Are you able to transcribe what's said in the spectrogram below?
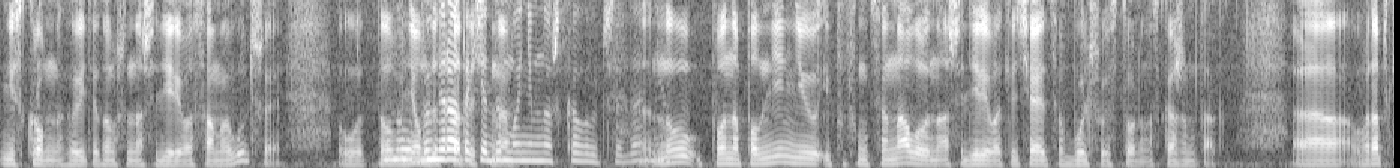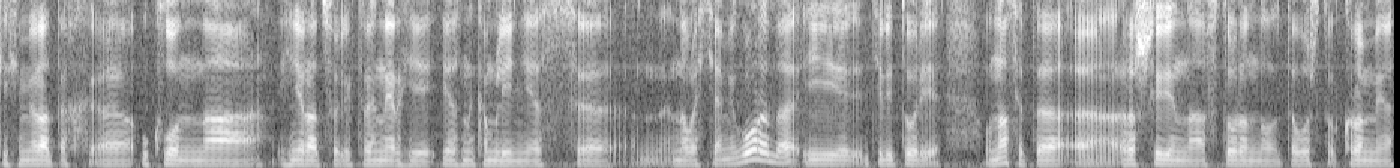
нескромно говорить о том, что наше дерево самое лучшее, вот, но ну, в нем в Эмиратах, достаточно... я думаю, немножко лучше, да? Э, Нет? Ну, по наполнению и по функционалу наше дерево отличается в большую сторону, скажем так. Э, В Арабских Эмиратах э, уклон на генерацию электроэнергии и ознакомление с э, новостями города и территории. У нас это расширено в сторону того, что кроме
